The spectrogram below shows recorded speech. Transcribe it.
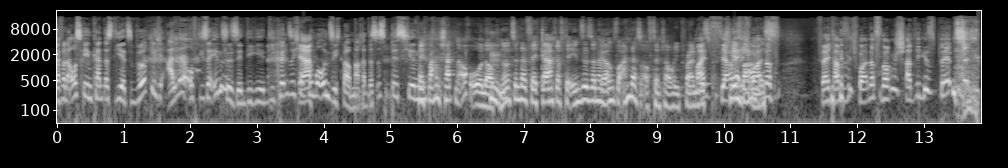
davon ausgehen kann, dass die jetzt wirklich alle auf dieser Insel sind. Die, die können sich halt ja. nur mal unsichtbar machen. Das ist ein bisschen. Vielleicht machen Schatten auch Urlaub, hm. ne? Und sind dann vielleicht gar ja. nicht auf der Insel, sondern ja. irgendwo anders auf Centauri Prime. Meinst, ja, ja, woanders, Vielleicht haben sie sich woanders noch ein schattiges Plätzchen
